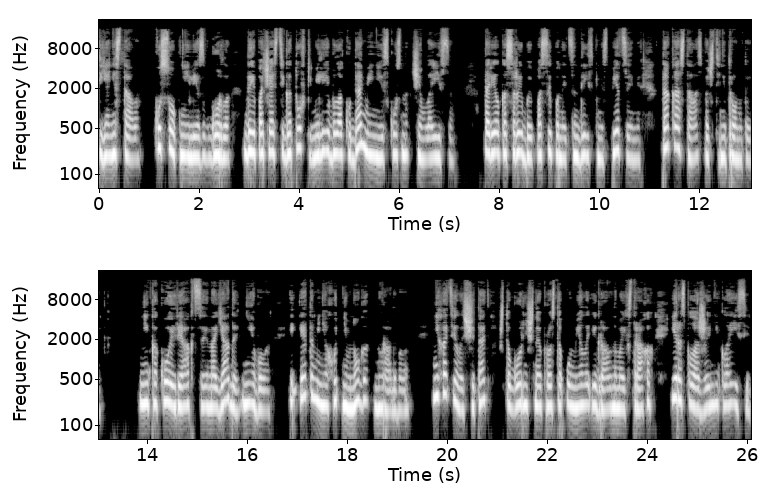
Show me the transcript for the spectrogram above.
я не стала. Кусок не лез в горло, да и по части готовки Милея была куда менее искусна, чем Лаиса. Тарелка с рыбой, посыпанной циндрийскими специями, так и осталась почти нетронутой. Никакой реакции на яды не было, и это меня хоть немного, но радовало. Не хотелось считать, что горничная просто умело играла на моих страхах и расположении к Лаисе.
